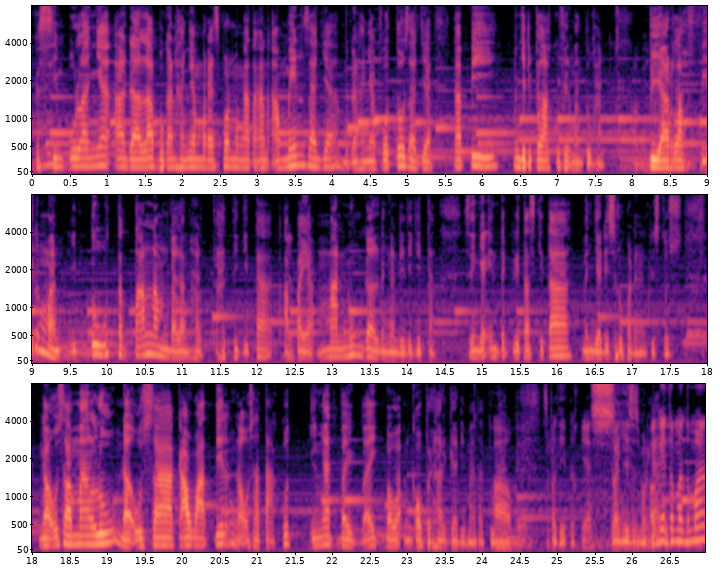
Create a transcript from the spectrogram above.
Kesimpulannya adalah bukan hanya merespon mengatakan amin saja, bukan hanya foto saja, tapi menjadi pelaku firman Tuhan. Biarlah firman itu tertanam dalam hat- hati kita, apa ya, manunggal dengan diri kita. Sehingga integritas kita menjadi serupa dengan Kristus. Nggak usah malu, nggak usah khawatir, nggak usah takut. Ingat baik-baik bahwa engkau berharga di mata Tuhan. Amin. Seperti itu. Yes. Tuhan Yesus Oke memberkati. teman-teman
